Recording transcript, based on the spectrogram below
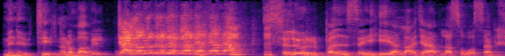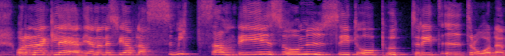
minut till när de bara vill slurpa i sig hela jävla såsen. Och den här glädjen den är så jävla smittsam. Det är så mysigt och puttrigt i tråden.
